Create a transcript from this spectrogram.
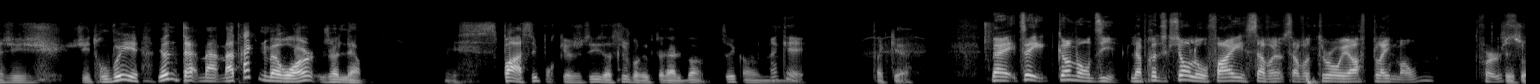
j'ai trouvé. Il y a une ma, track numéro un, je l'aime. Mais c'est pas assez pour que je dise, aussi, je vais écouter l'album. Tu sais, comme... OK. Fait que. Ben, tu sais, comme on dit, la production low-fi, ça va, ça va throw off plein de monde. First.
